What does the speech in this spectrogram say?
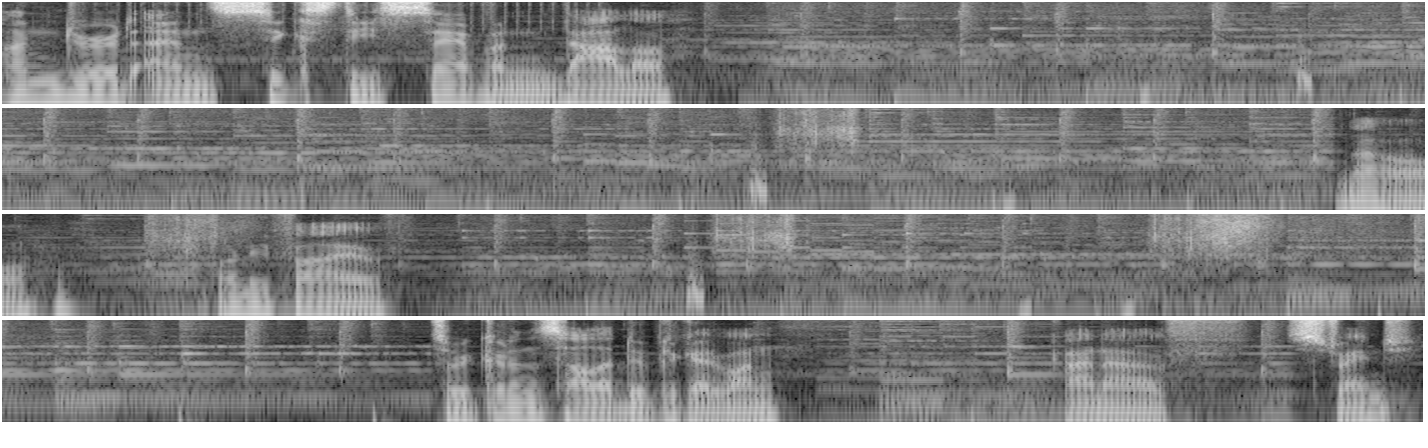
Eight hundred and sixty-seven dollar. No, only five. So we couldn't sell a duplicate one. Kind of strange.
